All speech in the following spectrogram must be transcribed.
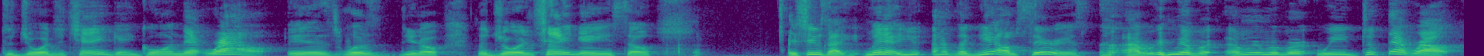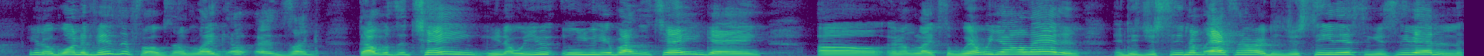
the Georgia chain gang going that route is was you know the Georgia chain gang. So and she was like, "Man, you," I was like, "Yeah, I'm serious." I remember, I remember we took that route, you know, going to visit folks. I was like, uh, "It's like that was a chain," you know. When you when you hear about the chain gang, uh, and I'm like, "So where were y'all at?" And and did you see them asking her, "Did you see this? Did you see that?" And the,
